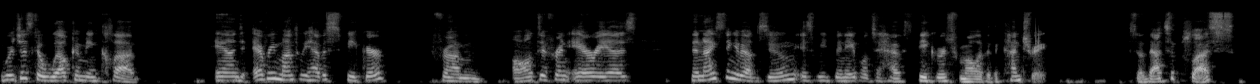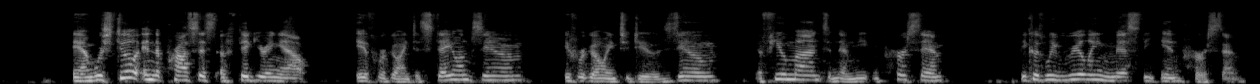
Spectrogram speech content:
we're just a welcoming club. And every month we have a speaker from all different areas. The nice thing about Zoom is we've been able to have speakers from all over the country. So that's a plus. And we're still in the process of figuring out if we're going to stay on Zoom, if we're going to do Zoom a few months and then meet in person, because we really miss the in person.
